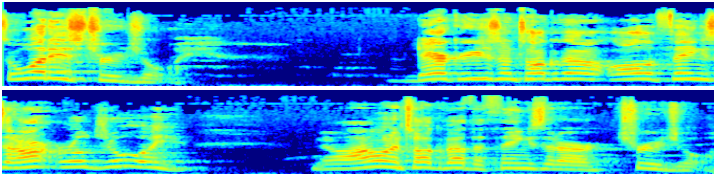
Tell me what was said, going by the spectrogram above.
So, what is true joy? Derek, are you just going to talk about all the things that aren't real joy? No, I want to talk about the things that are true joy.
